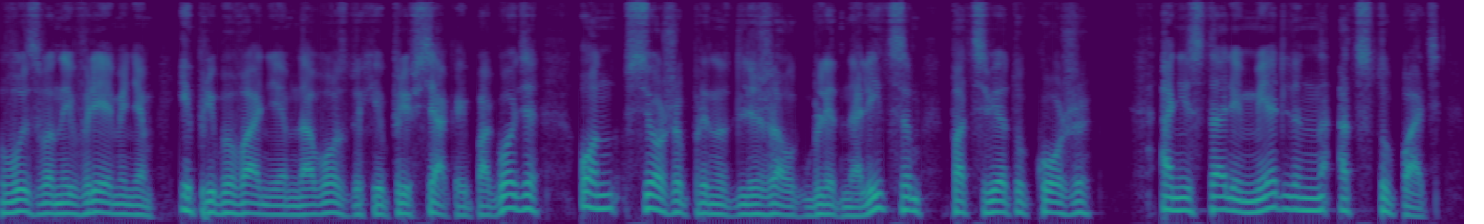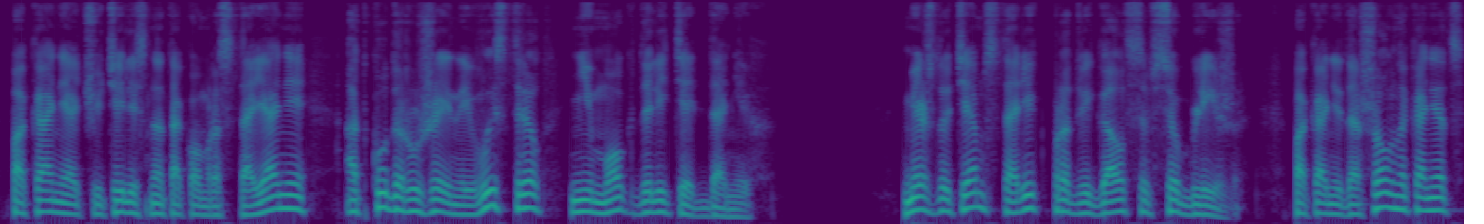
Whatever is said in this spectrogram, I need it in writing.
вызванный временем и пребыванием на воздухе при всякой погоде, он все же принадлежал к бледнолицам по цвету кожи, они стали медленно отступать, пока не очутились на таком расстоянии, откуда ружейный выстрел не мог долететь до них. Между тем старик продвигался все ближе, пока не дошел, наконец,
